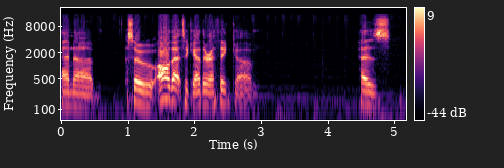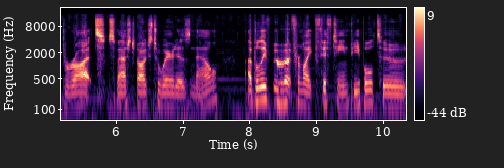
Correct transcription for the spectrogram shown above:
And uh, so all that together, I think, um, has brought Smash Dawgs to where it is now. I believe we went from like 15 people to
